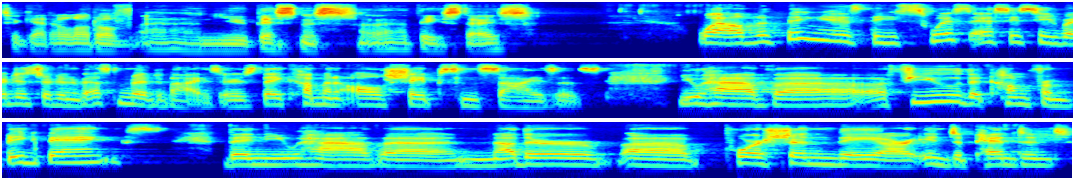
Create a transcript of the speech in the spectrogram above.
to get a lot of uh, new business uh, these days. Well, the thing is, the Swiss SEC registered investment advisors, they come in all shapes and sizes. You have uh, a few that come from big banks. Then you have another uh, portion, they are independent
